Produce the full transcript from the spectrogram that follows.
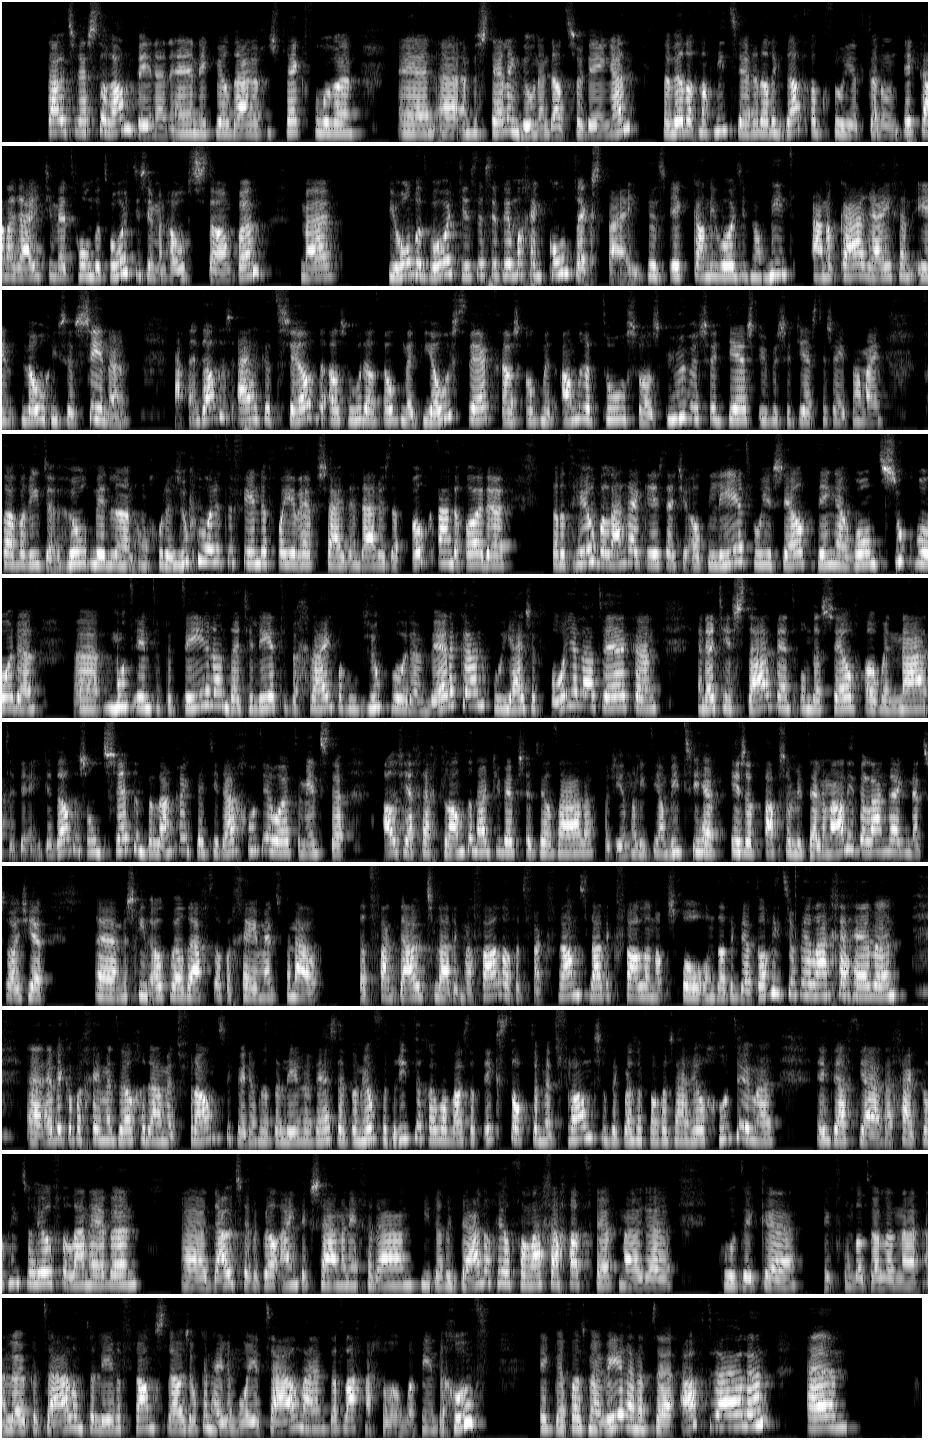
Duits restaurant binnen en ik wil daar een gesprek voeren en uh, een bestelling doen en dat soort dingen, dan wil dat nog niet zeggen dat ik dat ook vloeiend kan doen. Ik kan een rijtje met honderd woordjes in mijn hoofd stampen, maar die honderd woordjes, daar zit helemaal geen context bij. Dus ik kan die woordjes nog niet aan elkaar rijgen in logische zinnen. Nou, en dat is eigenlijk hetzelfde als hoe dat ook met Joost werkt. Trouwens ook met andere tools zoals Ubersuggest. Ubersuggest is een van mijn favoriete hulpmiddelen om goede zoekwoorden te vinden voor je website. En daar is dat ook aan de orde. Dat het heel belangrijk is dat je ook leert hoe je zelf dingen rond zoekwoorden uh, moet interpreteren. Dat je leert te begrijpen hoe zoekwoorden werken, hoe jij ze voor je laat werken. En dat je in staat bent om daar zelf over na te denken. Dat is ontzettend belangrijk dat je daar goed in wordt. Tenminste, als jij graag klanten uit je website wilt halen, als je helemaal niet die ambitie hebt, is dat absoluut helemaal niet belangrijk. Net zoals je uh, misschien ook wel dacht op een gegeven moment van nou dat vak Duits laat ik maar vallen, of het vak Frans laat ik vallen op school, omdat ik daar toch niet zoveel aan ga hebben. Uh, heb ik op een gegeven moment wel gedaan met Frans. Ik weet nog dat de lerares er toen heel verdrietig over was dat ik stopte met Frans, want ik was er volgens haar heel goed in, maar ik dacht, ja, daar ga ik toch niet zo heel veel aan hebben. Uh, Duits heb ik wel eindexamen in gedaan. Niet dat ik daar nog heel veel aan gehad heb, maar uh, goed, ik, ik vond dat wel een, een leuke taal om te leren. Frans trouwens ook een hele mooie taal, maar dat lag me gewoon wat minder goed. Ik ben volgens mij weer aan het uh, afdwalen. Um,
